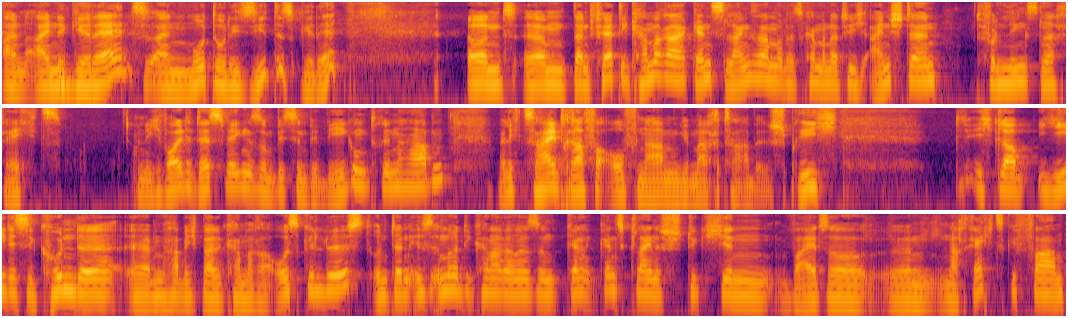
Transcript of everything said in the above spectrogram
an eine Gerät, ein motorisiertes Gerät. Und ähm, dann fährt die Kamera ganz langsam, und das kann man natürlich einstellen, von links nach rechts. Und ich wollte deswegen so ein bisschen Bewegung drin haben, weil ich Zeitrafferaufnahmen gemacht habe. Sprich, ich glaube, jede Sekunde ähm, habe ich bei der Kamera ausgelöst und dann ist immer die Kamera so ein ga- ganz kleines Stückchen weiter ähm, nach rechts gefahren.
